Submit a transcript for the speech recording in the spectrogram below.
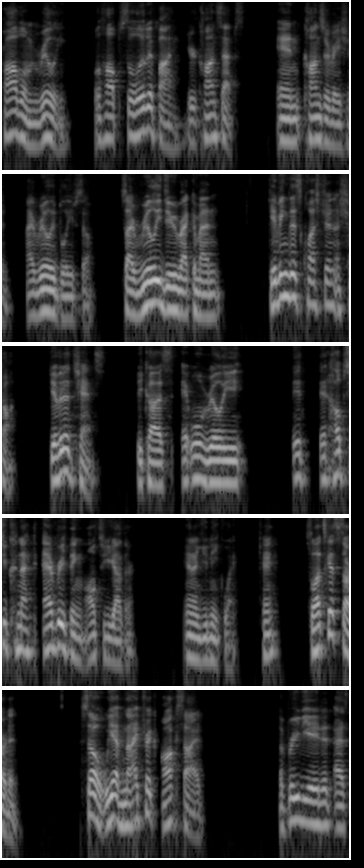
problem really will help solidify your concepts in conservation. I really believe so. So I really do recommend giving this question a shot. Give it a chance because it will really it it helps you connect everything all together in a unique way. Okay, so let's get started. So we have nitric oxide, abbreviated as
